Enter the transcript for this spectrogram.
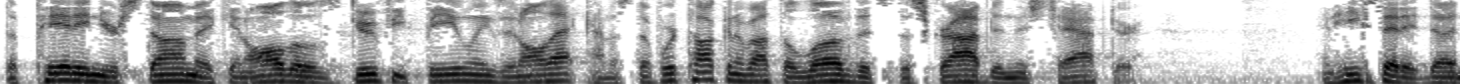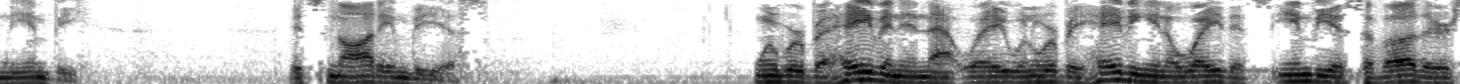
the, pit in your stomach and all those goofy feelings and all that kind of stuff. We're talking about the love that's described in this chapter. And he said it doesn't envy, it's not envious when we're behaving in that way, when we're behaving in a way that's envious of others,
